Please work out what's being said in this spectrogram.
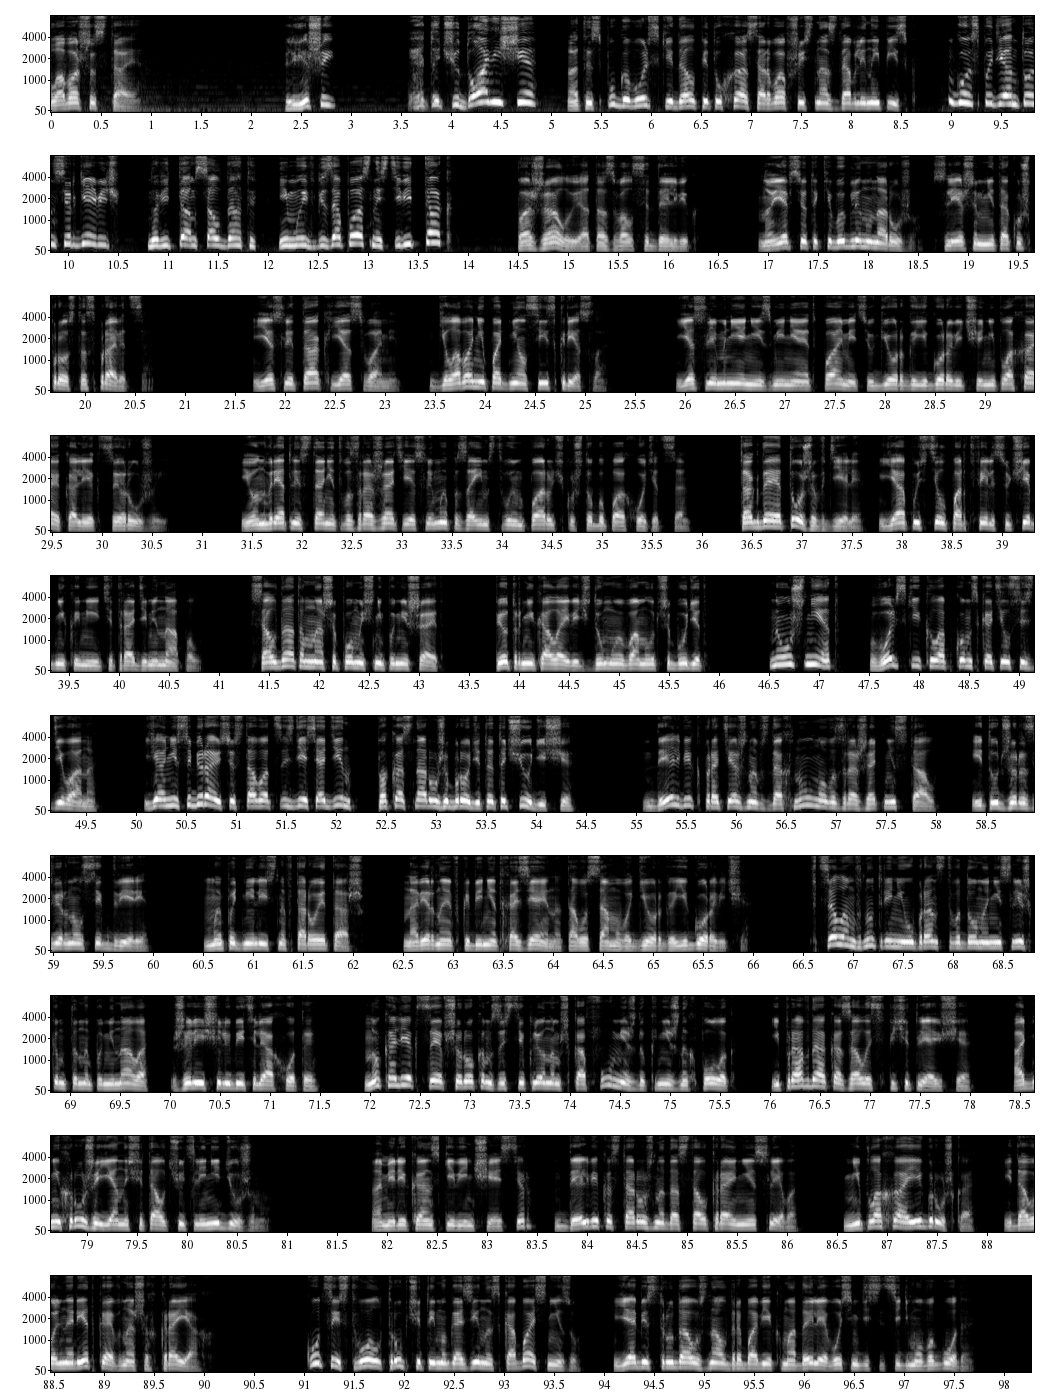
Глава шестая. «Леший? Это чудовище!» От испуга Вольский дал петуха, сорвавшись на сдавленный писк. «Господи, Антон Сергеевич, но ведь там солдаты, и мы в безопасности, ведь так?» «Пожалуй», — отозвался Дельвик. «Но я все-таки выгляну наружу. С Лешим не так уж просто справиться». «Если так, я с вами». Гелова поднялся из кресла. Если мне не изменяет память, у Георга Егоровича неплохая коллекция ружей. И он вряд ли станет возражать, если мы позаимствуем парочку, чтобы поохотиться. Тогда я тоже в деле. Я опустил портфель с учебниками и тетрадями на пол. Солдатам наша помощь не помешает. Петр Николаевич, думаю, вам лучше будет... Ну уж нет. Вольский колобком скатился с дивана. Я не собираюсь оставаться здесь один, пока снаружи бродит это чудище. Дельвик протяжно вздохнул, но возражать не стал, и тут же развернулся к двери. Мы поднялись на второй этаж, наверное, в кабинет хозяина, того самого Георга Егоровича. В целом, внутреннее убранство дома не слишком-то напоминало жилище любителя охоты, но коллекция в широком застекленном шкафу между книжных полок и правда оказалась впечатляющая. Одних ружей я насчитал чуть ли не дюжину. Американский винчестер? Дельвик осторожно достал крайнее слева. Неплохая игрушка и довольно редкая в наших краях. Куцый ствол, трубчатый магазин из каба снизу. Я без труда узнал дробовик модели 87 -го года.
